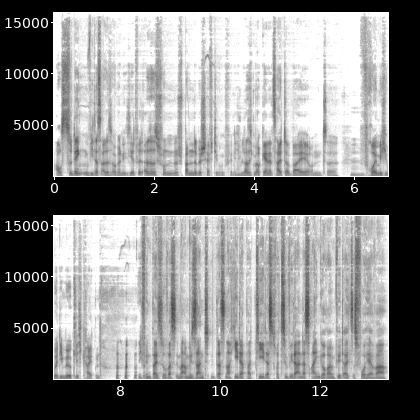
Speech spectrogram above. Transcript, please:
auszudenken, wie das alles organisiert wird. Also das ist schon eine spannende Beschäftigung, finde ich. Lasse ich mir auch gerne Zeit dabei und äh, freue mich über die Möglichkeiten. Ich finde bei sowas immer amüsant, dass nach jeder Partie das trotzdem wieder anders eingeräumt wird, als es vorher war.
